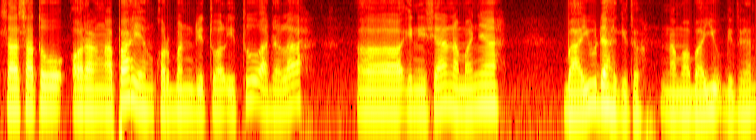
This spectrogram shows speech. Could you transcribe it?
Salah satu orang apa yang korban ritual itu adalah uh, inisial namanya Bayu dah gitu. Nama Bayu gitu kan.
